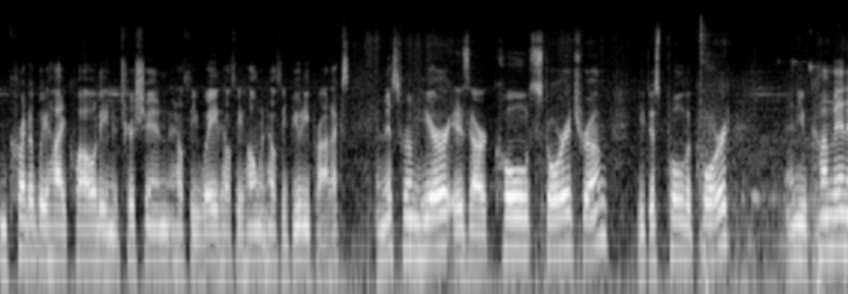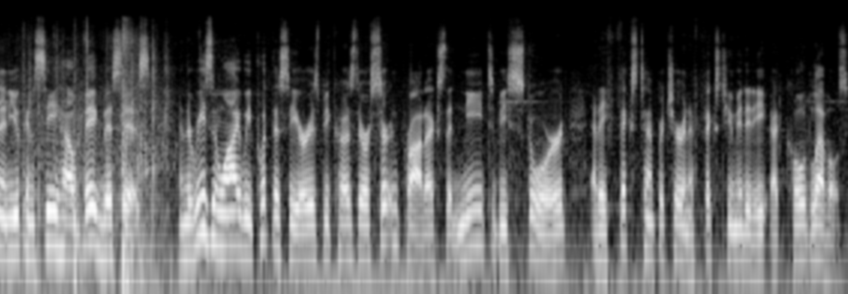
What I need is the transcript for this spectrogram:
incredibly high quality nutrition, healthy weight, healthy home, and healthy beauty products. And this room here is our cold storage room. You just pull the cord and you come in and you can see how big this is. And the reason why we put this here is because there are certain products that need to be stored at a fixed temperature and a fixed humidity at cold levels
